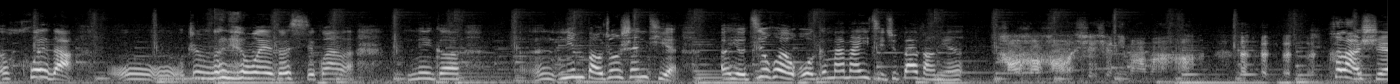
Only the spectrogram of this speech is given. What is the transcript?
呃，会的。我我这么多年我也都习惯了。那个。嗯，您保重身体。呃，有机会我跟妈妈一起去拜访您。好，好，好，谢谢你妈妈啊。贺老师，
